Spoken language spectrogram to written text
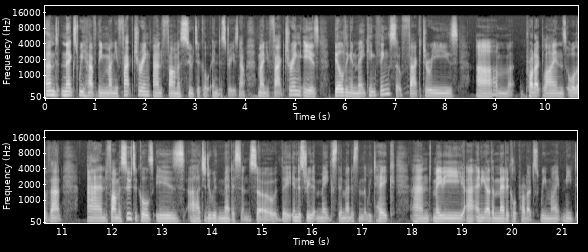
And next, we have the manufacturing and pharmaceutical industries. Now, manufacturing is building and making things, so factories, um, product lines, all of that. And pharmaceuticals is uh, to do with medicine. So, the industry that makes the medicine that we take, and maybe uh, any other medical products we might need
